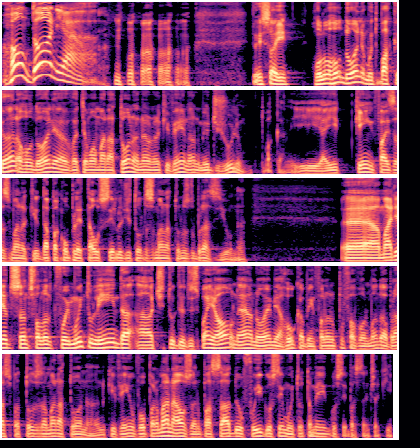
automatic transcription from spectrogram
Rondônia! então é isso aí. Rolou Rondônia, muito bacana. Rondônia vai ter uma maratona né, no ano que vem, né, no meio de julho. Muito bacana. E aí, quem faz as maratonas? Dá para completar o selo de todas as maratonas do Brasil, né? É, a Maria dos Santos falando que foi muito linda a atitude do espanhol, né? A Noemi Arroca bem falando, por favor, manda um abraço para todos da maratona. Ano que vem eu vou para Manaus. Ano passado eu fui e gostei muito. Eu também gostei bastante aqui.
